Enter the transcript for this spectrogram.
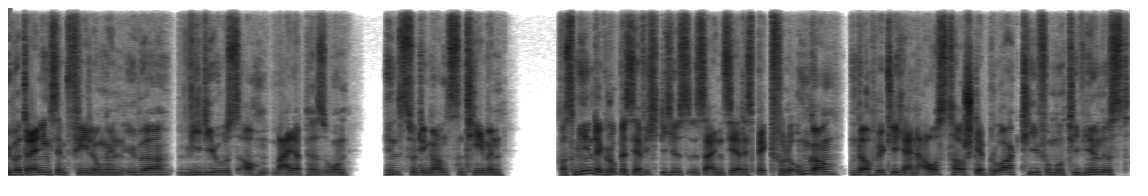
über Trainingsempfehlungen, über Videos auch meiner Person hin zu den ganzen Themen. Was mir in der Gruppe sehr wichtig ist, ist ein sehr respektvoller Umgang und auch wirklich ein Austausch, der proaktiv und motivierend ist.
